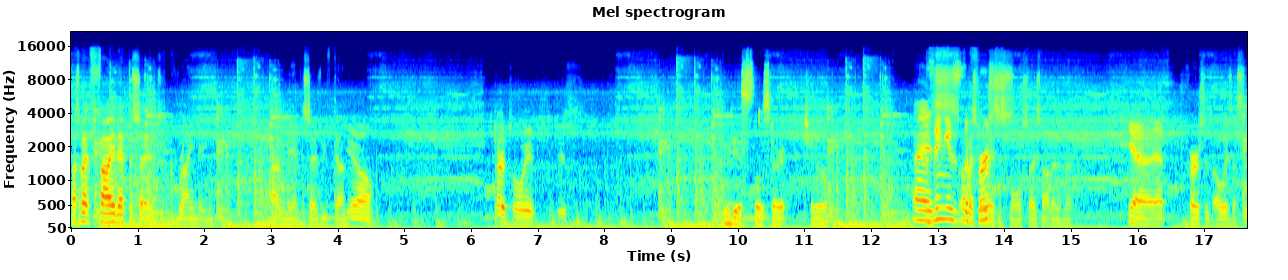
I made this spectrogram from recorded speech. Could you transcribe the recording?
That's about five episodes of grinding. However many episodes we've done. Yeah. Starts always just Maybe a slow start, general. Uh, The thing is, the almost always a first- small slow start, then, isn't it? Yeah, at first is always a slow.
